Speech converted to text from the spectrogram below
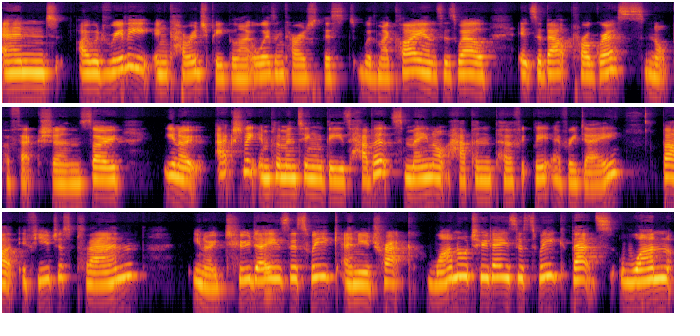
And I would really encourage people, I always encourage this with my clients as well. It's about progress, not perfection. So, you know, actually implementing these habits may not happen perfectly every day, but if you just plan, you know, two days this week and you track one or two days this week, that's one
